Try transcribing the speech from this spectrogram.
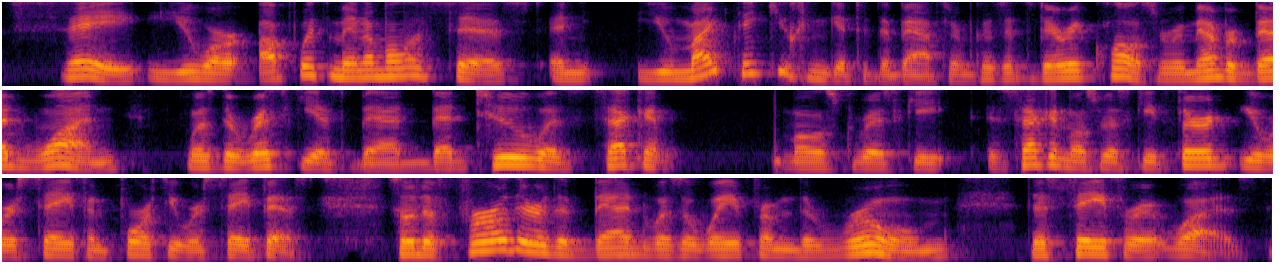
say, You are up with minimal assist, and you might think you can get to the bathroom because it's very close. And remember, bed one was the riskiest bed, bed two was second most risky, second most risky, third you were safe, and fourth you were safest. So the further the bed was away from the room, the safer it was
